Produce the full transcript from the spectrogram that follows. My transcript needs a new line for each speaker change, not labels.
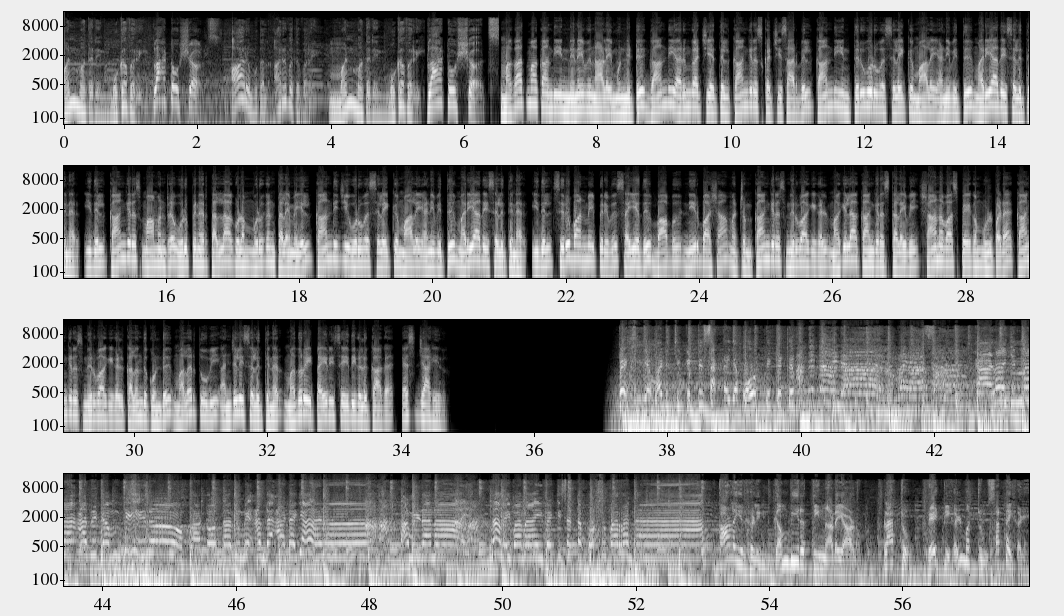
மன்மதனின் முகவரி. Plato shirts ஆறு முதல் அறுபது வரை. மன்மதனின் முகவரி. பிளாட்டோ ஷர்ட்ஸ்
மகாத்மா காந்தியின் நினைவு நாளை முன்னிட்டு காந்தி அருங்காட்சியகத்தில் காங்கிரஸ் கட்சி சார்பில் காந்தியின் திருவுருவ சிலைக்கு மாலை அணிவித்து மரியாதை செலுத்தினர். இதில் காங்கிரஸ் மாமன்ற உறுப்பினர் தல்லாகுளம் முருகன் தலைமையில் காந்திஜி உருவ சிலைக்கு மாலை அணிவித்து மரியாதை செலுத்தினர். இதில் சிறுபான்மை பிரிவு சையது பாபு நீர்பாஷா மற்றும் காங்கிரஸ் நிர்வாகிகள் மகிழா காங்கிரஸ் தலைவி ஷானவாஸ் பேகம் உள்பட காங்கிரஸ் நிர்வாகிகள் கலந்து கொண்டு மலர் தூவி அஞ்சலி செலுத்தினர் மதுரை டைரி செய்திகளுக்காக எஸ். ஜாகிர்.
வெட்டிய மடிச்சுக்கிட்டு சட்டைய போட்டுக்கிட்டு. காளையின்னா அது கம்பீரம். பாட்டோ தருமே அந்த அடையாளம். தமிழனாய் தலைவனாய் வெட்டி சட்டை போட்டு வரண்டா
காளையர்களின் கம்பீரத்தின் அடையாளம் பிளாட்டோ வேட்டிகள் மற்றும் சட்டைகள்.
